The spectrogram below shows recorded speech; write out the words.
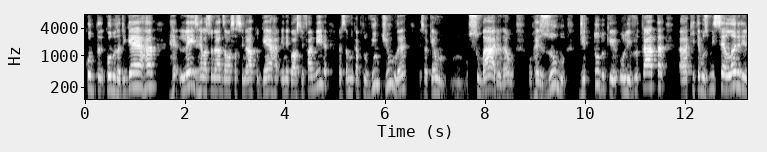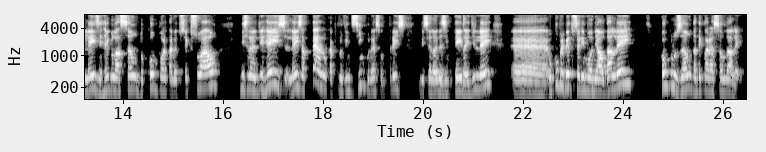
conduta de guerra, leis relacionadas ao assassinato, guerra e negócio de família. Nós estamos no capítulo 21, né? Isso aqui é um, um sumário, né? Um, um, resumo de tudo que o livro trata. Aqui temos miscelânea de leis e regulação do comportamento sexual, miscelânea de reis, leis até no capítulo 25, né? São três miscelâneas inteiras de lei. É, o cumprimento cerimonial da lei, conclusão da declaração da lei.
